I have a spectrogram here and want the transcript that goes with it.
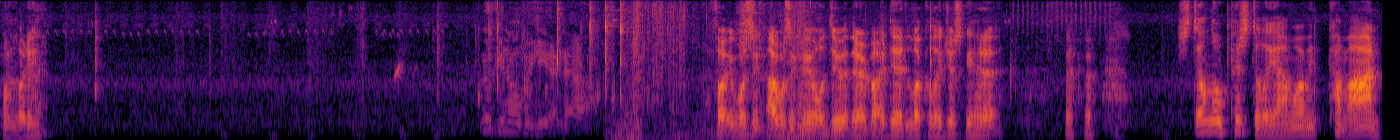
Come on, buddy. Looking over here now. I thought he wasn't I wasn't gonna be able to do it there, but I did luckily just get it. Still no pistol ammo, I mean come on.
